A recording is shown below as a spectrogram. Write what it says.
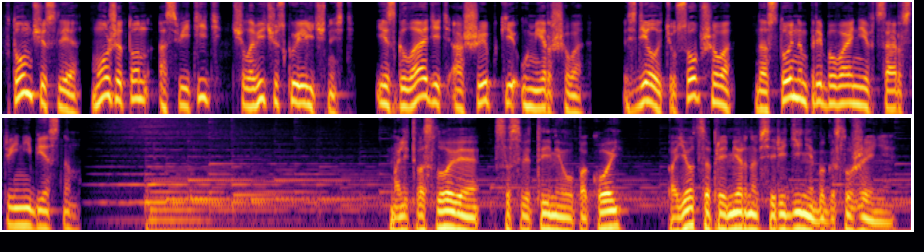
в том числе может Он осветить человеческую личность, изгладить ошибки умершего, сделать усопшего достойным пребывания в Царстве Небесном. Молитвословие «Со святыми упокой» поется примерно в середине богослужения –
